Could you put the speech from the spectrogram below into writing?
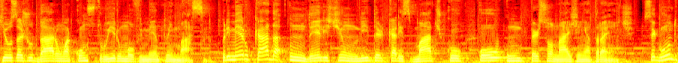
que os ajudaram a construir um movimento em massa. Primeiro, cada um deles tinha um líder carismático ou um personagem atraente. Segundo,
